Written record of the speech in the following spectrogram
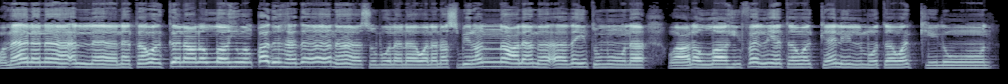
وما لنا ألا نتوكل على الله وقد هدانا سبلنا ولنصبرن على ما آذيتمونا وعلى الله فليتوكل المتوكلون.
